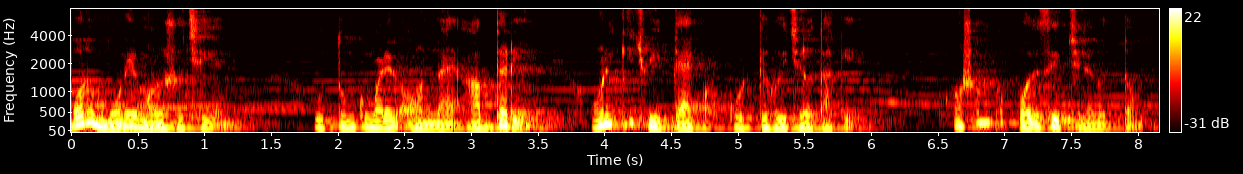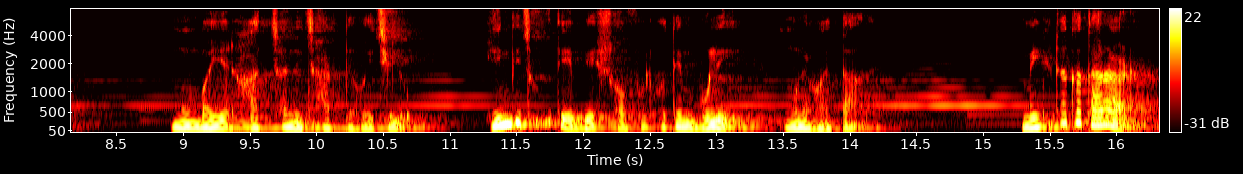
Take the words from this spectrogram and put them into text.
বড় মনের মানুষও ছিলেন। উত্তম কুমারের অন্যায় আবদারে অনেক কিছুই ত্যাগ করতে হয়েছিল তাকে। অসম্ভব পজিটিভ ছিলেন উত্তম। মুম্বাইয়ের হাতছানি ছাড়তে হয়েছিল। হিন্দি ছবিতে বেশ সফল হতেন বলে মনে হয় তার। মেঘে টাকা তারার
